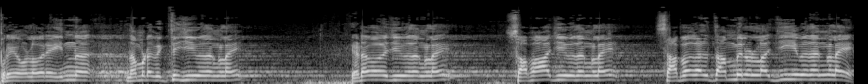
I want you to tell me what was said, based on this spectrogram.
പ്രിയമുള്ളവരെ ഇന്ന് നമ്മുടെ വ്യക്തി ജീവിതങ്ങളെ ഇടവക ജീവിതങ്ങളെ സഭാ ജീവിതങ്ങളെ സഭകൾ തമ്മിലുള്ള ജീവിതങ്ങളെ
